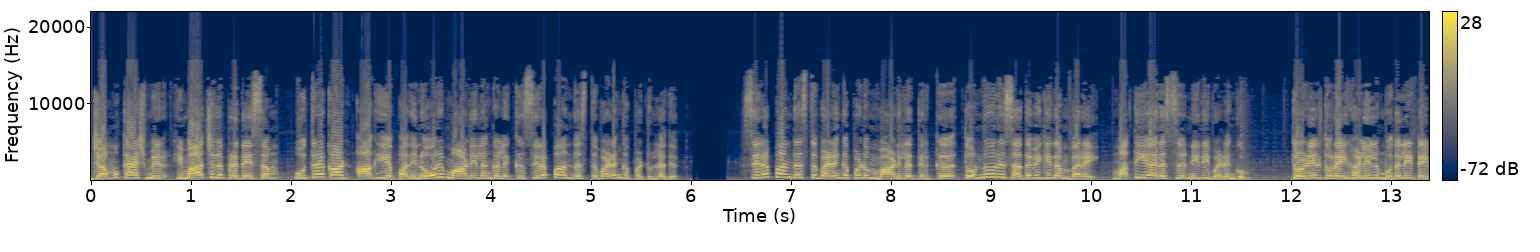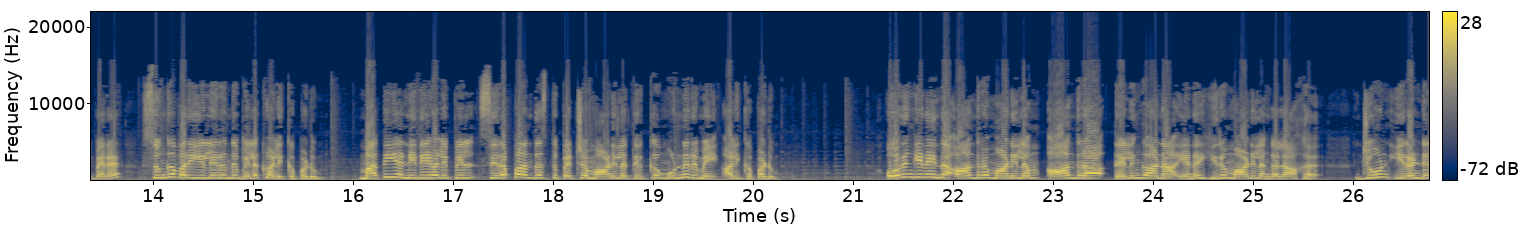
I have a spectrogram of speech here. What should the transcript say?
ஜம்மு காஷ்மீர் ஹிமாச்சல பிரதேசம் உத்தரகாண்ட் ஆகிய பதினோரு மாநிலங்களுக்கு சிறப்பு அந்தஸ்து வழங்கப்பட்டுள்ளது. சிறப்பு அந்தஸ்து வழங்கப்படும் மாநிலத்திற்கு தொண்ணூறு சதவிகிதம் வரை மத்திய அரசு நிதி வழங்கும். தொழில்துறைகளில் முதலீட்டை பெற சுங்கவரியிலிருந்து விலக்கு அளிக்கப்படும். மத்திய நிதியளிப்பில் சிறப்பு அந்தஸ்து பெற்ற மாநிலத்திற்கு முன்னுரிமை அளிக்கப்படும். ஒருங்கிணைந்த ஆந்திர மாநிலம் ஆந்திரா தெலுங்கானா என இரு மாநிலங்களாக ஜூன் இரண்டு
